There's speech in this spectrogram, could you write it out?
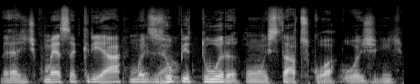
Né? A gente começa a criar uma Legal. disruptura com o status quo hoje. A gente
